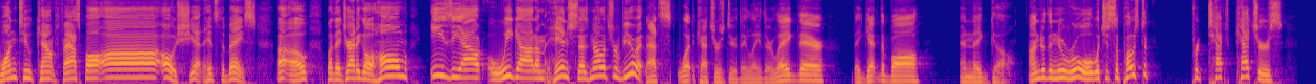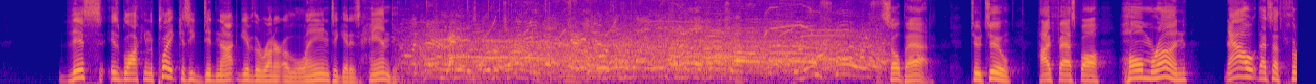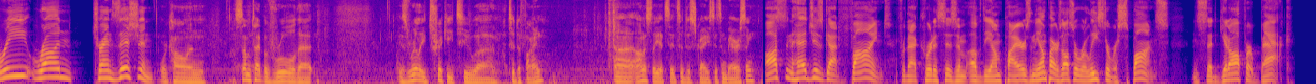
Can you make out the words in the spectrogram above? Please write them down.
One two count fastball. Uh, oh shit, hits the base. Uh oh. But they try to go home. Easy out. We got him. Hinch says, no, let's review it. That's what catchers do. They lay their leg there, they get the ball, and they go. Under the new rule, which is supposed to protect catchers, this is blocking the plate because he did not give the runner a lane to get his hand in. So bad. 2 2, high fastball, home run. Now that's a three run transition. We're calling some type of rule that is really tricky to uh, to define. Uh, honestly, it's it's a disgrace. It's embarrassing. Austin Hedges got fined for that criticism of the umpires, and the umpires also released a response and said, "Get off her back."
